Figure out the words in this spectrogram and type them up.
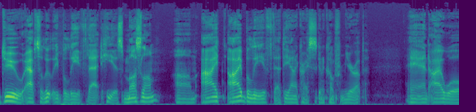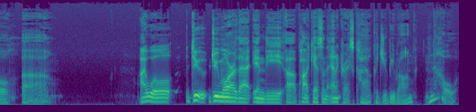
do absolutely believe that he is Muslim. Um, I I believe that the Antichrist is going to come from Europe, and I will uh, I will do do more of that in the uh, podcast on the Antichrist. Kyle, could you be wrong? No,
